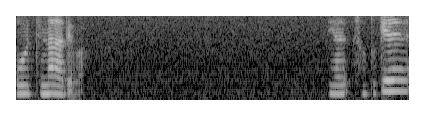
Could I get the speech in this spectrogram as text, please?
お家ならでは。いやその時計。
